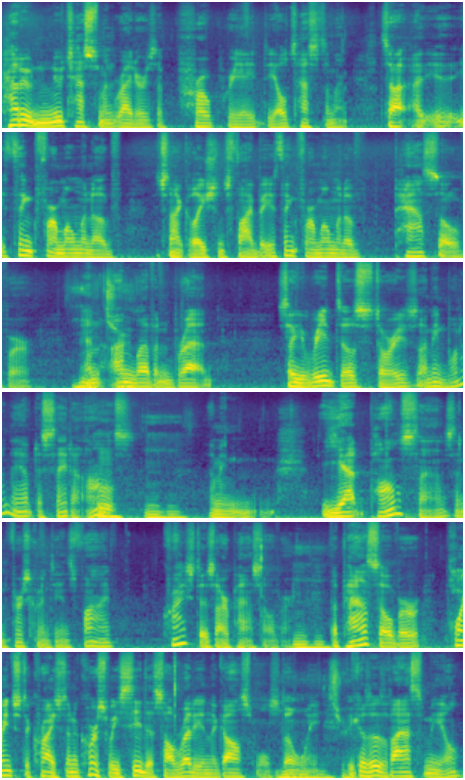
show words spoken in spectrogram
how do New Testament writers appropriate the Old Testament? So I, you you think for a moment of, it's not Galatians 5, but you think for a moment of Passover mm-hmm. and unleavened bread. So you read those stories, I mean, what do they have to say to us? Mm-hmm. I mean, yet Paul says in 1 Corinthians 5, Christ is our Passover. Mm-hmm. The Passover points to Christ. And of course, we see this already in the Gospels, don't mm, we? that's right. Because his last meal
